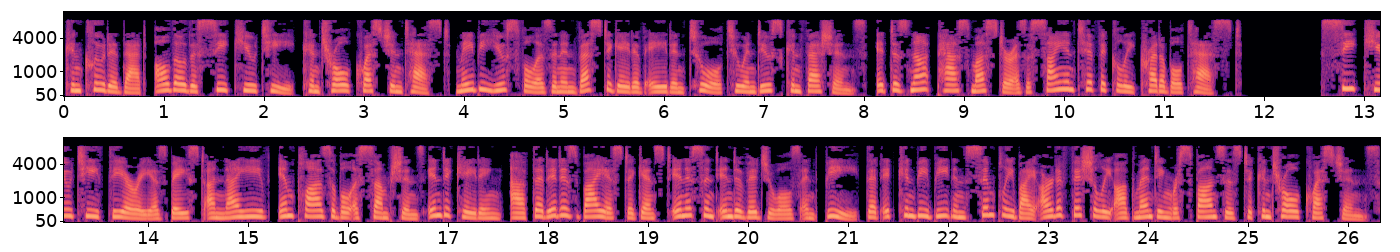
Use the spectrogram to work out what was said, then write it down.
concluded that, although the CQT control question test may be useful as an investigative aid and tool to induce confessions, it does not pass muster as a scientifically credible test. CQT theory is based on naive, implausible assumptions indicating a that it is biased against innocent individuals and b that it can be beaten simply by artificially augmenting responses to control questions.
